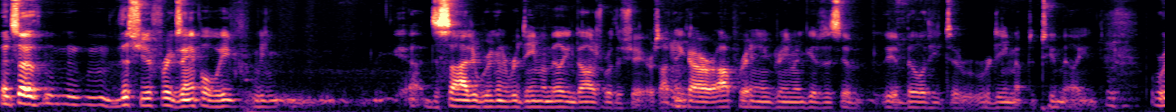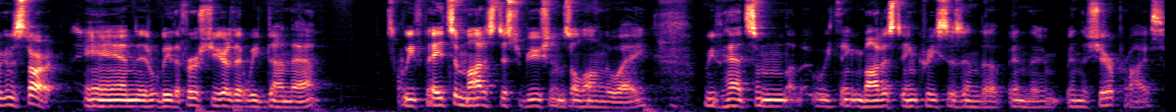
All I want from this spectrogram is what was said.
And so mm, this year, for example, we've we uh, decided we're going to redeem a million dollars worth of shares. I think our operating agreement gives us the- the ability to redeem up to two million. We're going to start, and it'll be the first year that we've done that. We've paid some modest distributions along the way. We've had some, we think, modest increases in the in the in the share price,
